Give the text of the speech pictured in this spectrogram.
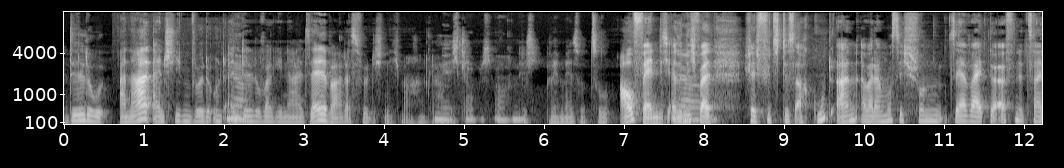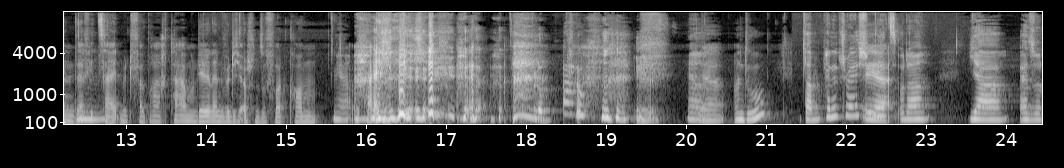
Dildo anal einschieben würde und ein ja. Dildo vaginal selber, das würde ich nicht machen, glaube nee, ich. glaube ich auch nicht. Das wäre mir so zu aufwendig. Also ja. nicht, weil vielleicht fühlt sich das auch gut an, aber da muss ich schon sehr weit geöffnet sein und sehr mhm. viel Zeit mit verbracht haben und wäre dann würde ich auch schon sofort kommen. Ja. Wahrscheinlich. Plupp. ja. ja. Und du? Double Penetration ja. jetzt oder? Ja, also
